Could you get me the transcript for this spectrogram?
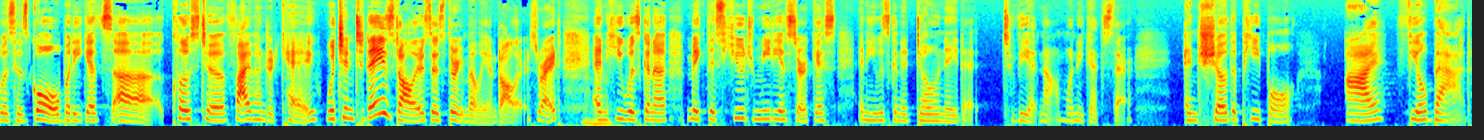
was his goal, but he gets uh, close to 500K, which in today's dollars is $3 million, right? And he was going to make this huge media circus and he was going to donate it to Vietnam when he gets there and show the people, I feel bad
